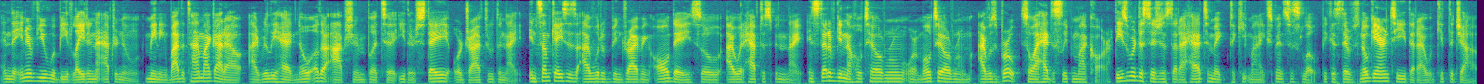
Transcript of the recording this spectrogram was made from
and the interview would be late in the afternoon, meaning by the time I got out, I really had no other option but to either stay or drive through the night. In some cases, I would have been driving all day, so I would have to spend the night. Instead of getting a hotel room or a motel room, I was broke, so I had to sleep in my car. These were decisions that I had to make to keep my expenses low because there was no guarantee that I would get the job.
